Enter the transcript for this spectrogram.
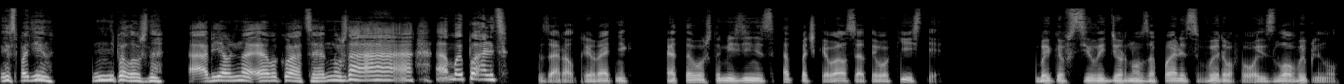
«Господин, не положено. Объявлена эвакуация. Нужна... А, -а, -а, -а мой палец!» — заорал привратник от того, что мизинец отпочковался от его кисти. Быков с силой дернул за палец, вырвав его и зло выплюнул.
